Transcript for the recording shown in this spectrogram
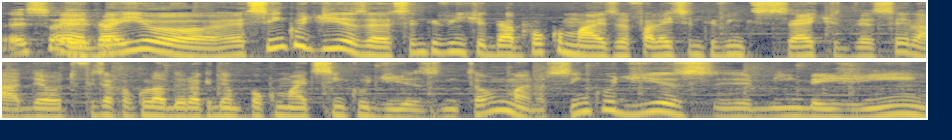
É isso aí, É, velho. daí, ó, é 5 dias, é 120, dá pouco mais. Eu falei 127, dê- sei lá, deu, eu fiz a calculadora que deu um pouco mais de 5 dias. Então, mano, 5 dias eh, em Beijing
